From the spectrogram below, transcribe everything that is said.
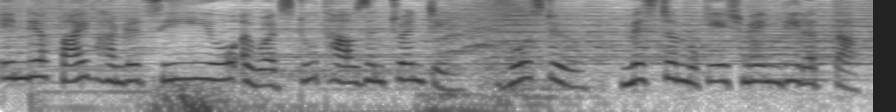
India 500 CEO Awards 2020 goes to Mr. Mukesh Mendiratta.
